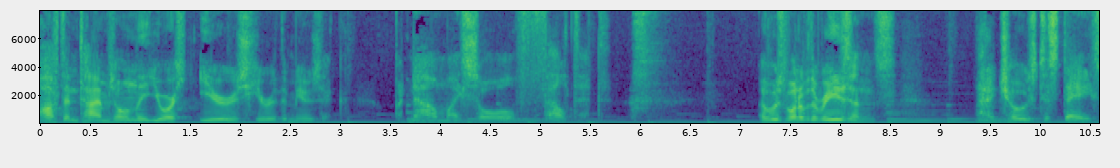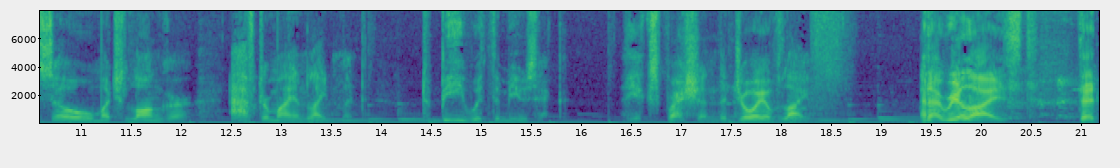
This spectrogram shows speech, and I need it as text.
Oftentimes, only your ears hear the music, but now my soul felt it. It was one of the reasons that I chose to stay so much longer after my enlightenment to be with the music, the expression, the joy of life. And I realized that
